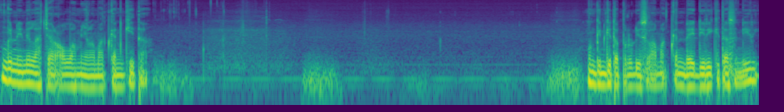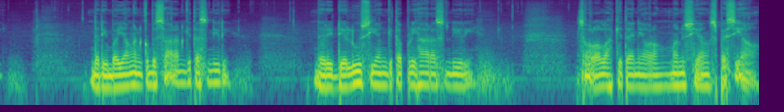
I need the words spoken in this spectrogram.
Mungkin inilah cara Allah menyelamatkan kita. Mungkin kita perlu diselamatkan dari diri kita sendiri, dari bayangan kebesaran kita sendiri, dari delusi yang kita pelihara sendiri. Seolah-olah kita ini orang manusia yang spesial,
